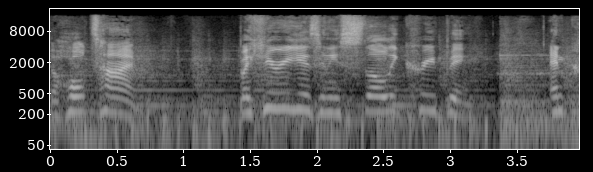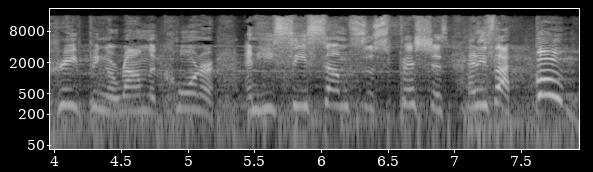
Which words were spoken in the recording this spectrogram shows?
the whole time. But here he is, and he's slowly creeping and creeping around the corner, and he sees something suspicious, and he's like, boom!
